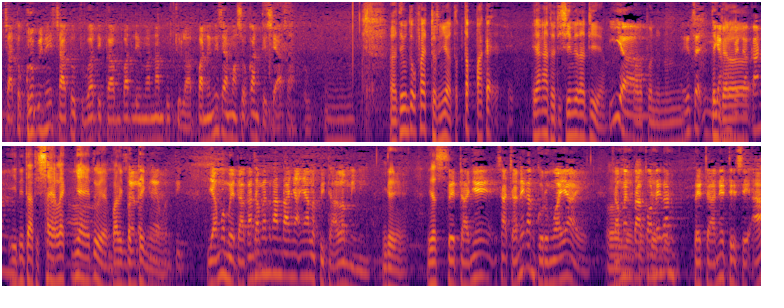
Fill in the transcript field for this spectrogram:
satu grup ini satu dua tiga empat lima enam tujuh delapan ini saya masukkan DCA satu. Hmm. Berarti untuk fadernya tetap pakai yang ada di sini tadi ya. Iya. Walaupun tinggal ini tadi selectnya Ah, itu yang paling penting ya. penting. Yang membedakan sampai kan tanyanya lebih dalam ini. Oke. Yes. bedanya sajane kan gurung wayahe. Oh, Sampeyan iya, takone iya, kan bedane DCA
